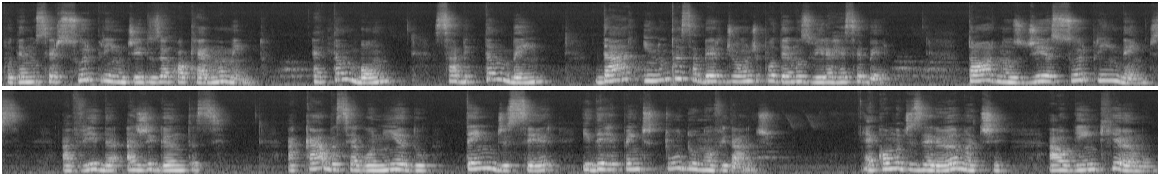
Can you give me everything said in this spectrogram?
podemos ser surpreendidos a qualquer momento. É tão bom, sabe tão bem, dar e nunca saber de onde podemos vir a receber. Torna os dias surpreendentes. A vida agiganta-se. Acaba-se a agonia do tem de ser e de repente tudo novidade. É como dizer ama-te a alguém que amo,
